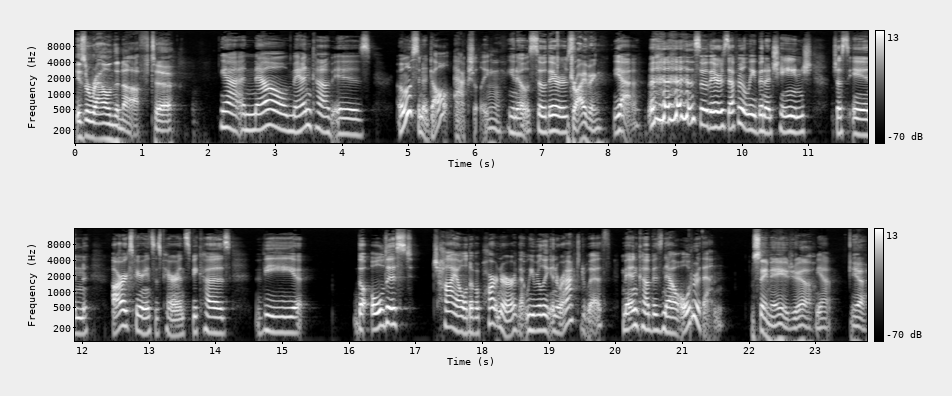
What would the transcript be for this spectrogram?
is around enough to Yeah, and now Man Cub is almost an adult actually, mm. you know. So there's driving. Yeah. so there's definitely been a change just in our experience as parents because the the oldest child of a partner that we really interacted with, Man Cub is now older than. Same age, yeah. Yeah. Yeah.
